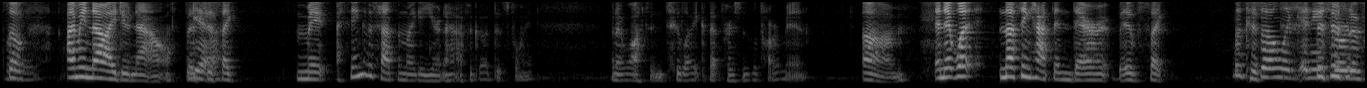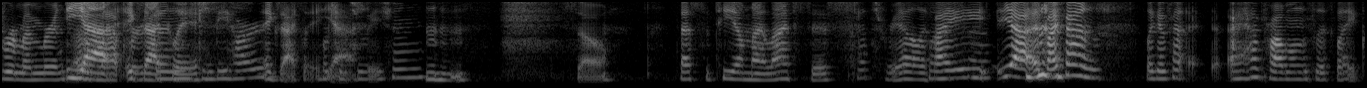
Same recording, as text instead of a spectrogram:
so Right. I mean now i do now but it's Yeah. just like may, i think this happened like a year and a half ago at this point when i walked into like that person's apartment um and it was nothing happened there but it was like But still, like any sort is- of remembrance Yeah, of that person exactly. can be hard. exactly Or yeah situation. mm-hmm so that's the tea on my life sis That's real. If I yeah, if I found like if I, I have problems with like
